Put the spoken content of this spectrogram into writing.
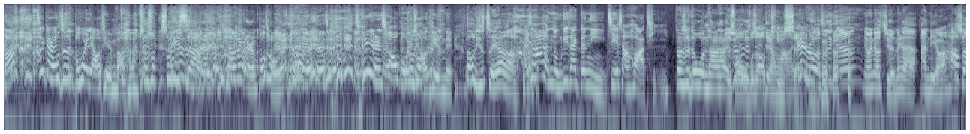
啊，这个人我真的不会聊天吧？他说什么意思啊？这个人跟刚刚那个人不同哎、欸，这个人超不会聊天呢、欸，到底是怎样啊？还是他很努力在跟你接上话题？但是就问他，他也说我不知道听谁。因为如果是跟牛牛举的那个案例的话，他说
